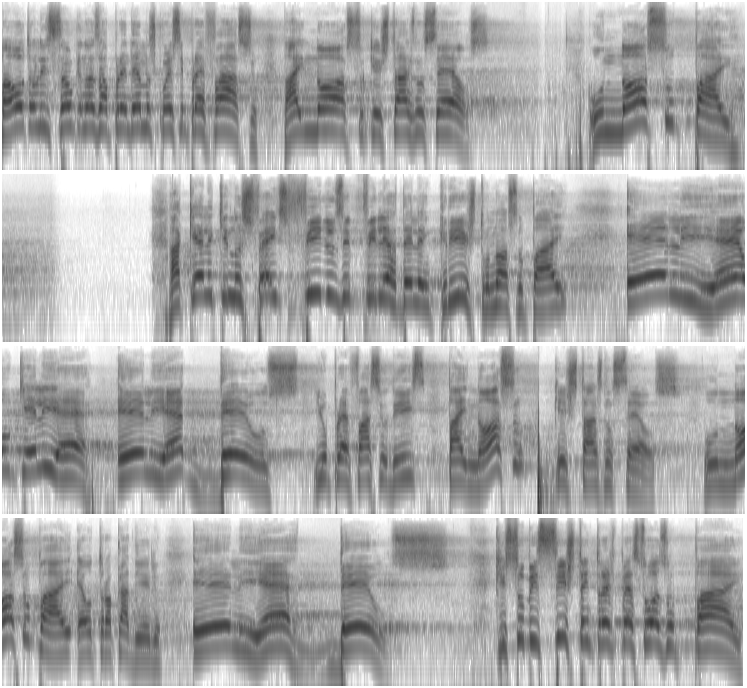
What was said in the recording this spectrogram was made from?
Uma outra lição que nós aprendemos com esse prefácio: Pai nosso que estás nos céus. O nosso Pai, aquele que nos fez filhos e filhas dele em Cristo, nosso Pai, ele é o que ele é, ele é Deus. E o prefácio diz: Pai nosso que estás nos céus. O nosso Pai é o trocadilho, ele é Deus, que subsiste em três pessoas: o Pai,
